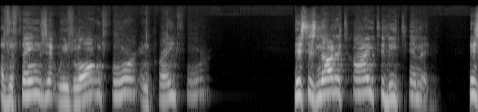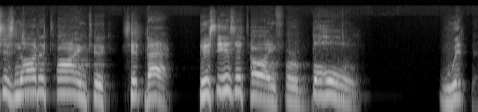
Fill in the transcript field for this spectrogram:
of the things that we've longed for and prayed for? This is not a time to be timid. This is not a time to sit back. This is a time for bold witness.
